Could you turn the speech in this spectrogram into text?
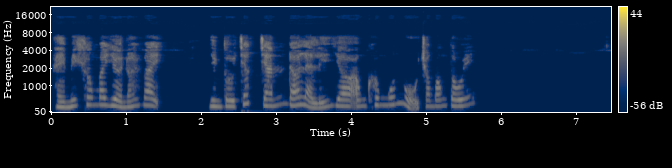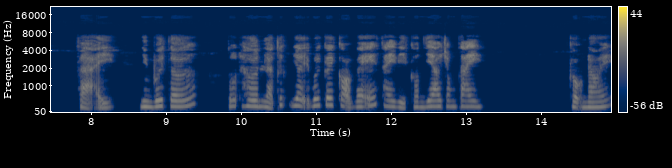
Haymick không bao giờ nói vậy. Nhưng tôi chắc chắn đó là lý do ông không muốn ngủ trong bóng tối. Phải, nhưng với tớ, tốt hơn là thức dậy với cây cọ vẽ thay vì con dao trong tay. Cậu nói,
